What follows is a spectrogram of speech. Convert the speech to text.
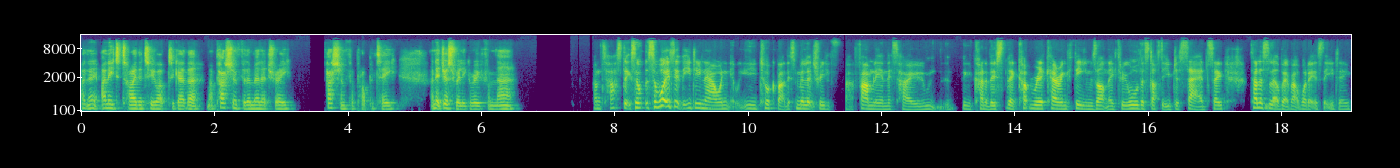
I, I need to tie the two up together. My passion for the military, passion for property, and it just really grew from there. Fantastic. So, so what is it that you do now when you talk about this military uh, family in this home? The kind of those the recurring themes, aren't they, through all the stuff that you've just said? So, tell us a little bit about what it is that you do.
